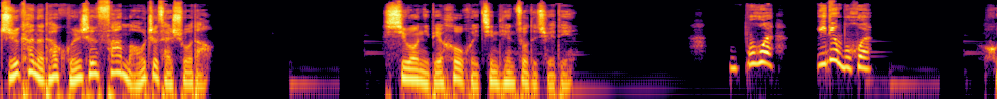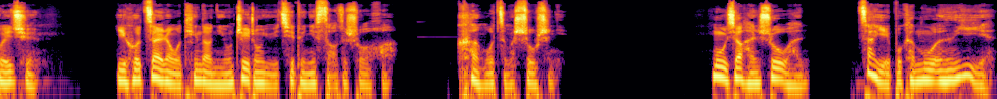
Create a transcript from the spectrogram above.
直看得他浑身发毛，这才说道：“希望你别后悔今天做的决定。”不会，一定不会。回去，以后再让我听到你用这种语气对你嫂子说话。看我怎么收拾你！穆萧寒说完，再也不看穆恩恩一眼，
